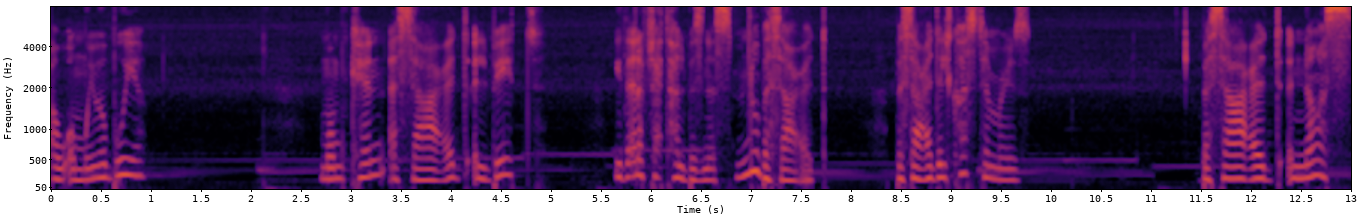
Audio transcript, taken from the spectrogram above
أو أمي وأبويا. ممكن أساعد البيت. إذا أنا فتحت هالبزنس منو بساعد؟ بساعد الكاستمرز بساعد الناس.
